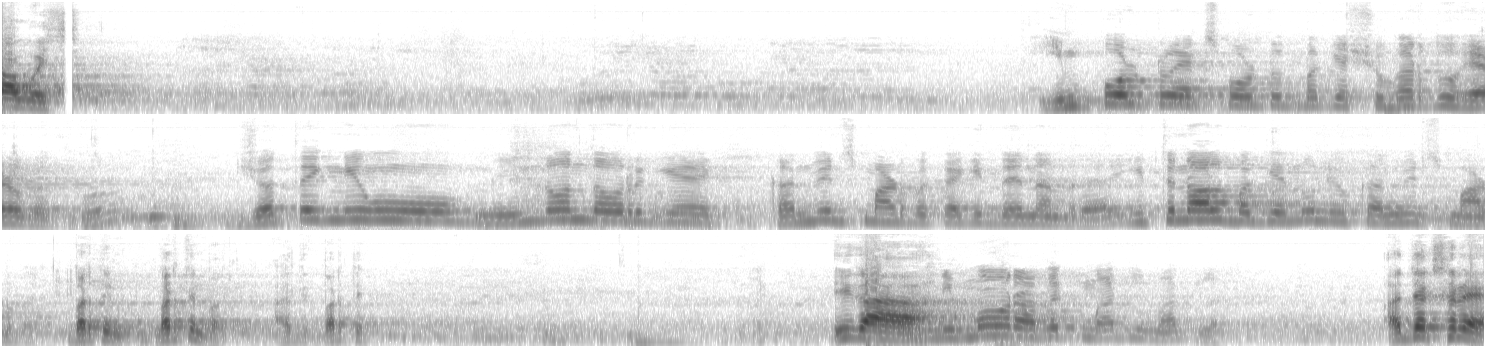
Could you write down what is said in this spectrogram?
ಭಾಗವಹಿಸಿ ಇಂಪೋರ್ಟು ಎಕ್ಸ್ಪೋರ್ಟ್ ಬಗ್ಗೆ ಶುಗರ್ದು ಹೇಳಬೇಕು. ಜೊತೆಗೆ ನೀವು ಇನ್ನೊಂದವ್ರಿಗೆ ಕನ್ವಿನ್ಸ್ ಮಾಡಬೇಕಾಗಿದ್ದೇನೆಂದ್ರೆ ಇಥನಾಲ್ ಬಗ್ಗೆನೂ ನೀವು ಕನ್ವಿನ್ಸ್ ಮಾಡಬೇಕು. ಬರ್ತೀನಿ ಬರ್ತೀನಿ ಬರ್ತೀನಿ. ಅದಕ್ಕೆ ಬರ್ತೀನಿ. ಈಗ ನಿಮ್ಮವ್ರು ಅದಕ್ಕೆ ಮೊದಲು ಮೊದಲು. ಅಧ್ಯಕ್ಷರೇ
